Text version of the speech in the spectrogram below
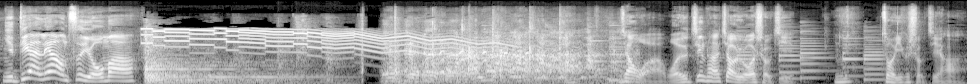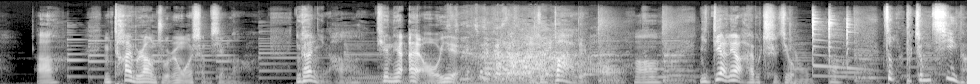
你电量自由吗？你像我，啊，我就经常教育我手机，你做一个手机哈啊，你太不让主人我省心了。你看你哈，天天爱熬夜也就罢了啊，你电量还不持久啊，怎么不争气呢？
